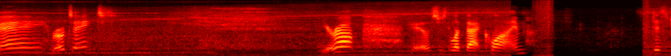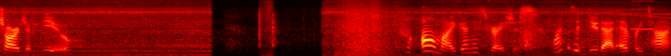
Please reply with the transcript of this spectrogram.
Okay, rotate. You're up. Okay, let's just let that climb. Discharge a few. Oh my goodness gracious. Why does it do that every time?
